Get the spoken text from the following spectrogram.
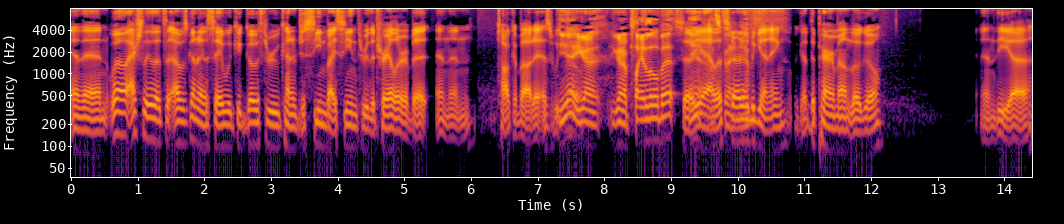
and then well actually let's i was gonna say we could go through kind of just scene by scene through the trailer a bit and then talk about it as we Yeah, go. you're gonna you're gonna play a little bit. So yeah, a let's start at the beginning. We got the Paramount logo, and the uh,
